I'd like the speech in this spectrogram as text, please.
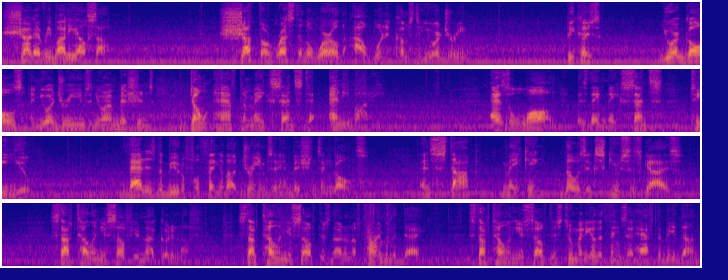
Shut everybody else out. Shut the rest of the world out when it comes to your dream. Because your goals and your dreams and your ambitions don't have to make sense to anybody as long as they make sense to you. That is the beautiful thing about dreams and ambitions and goals. And stop making those excuses, guys. Stop telling yourself you're not good enough. Stop telling yourself there's not enough time in the day. Stop telling yourself there's too many other things that have to be done.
